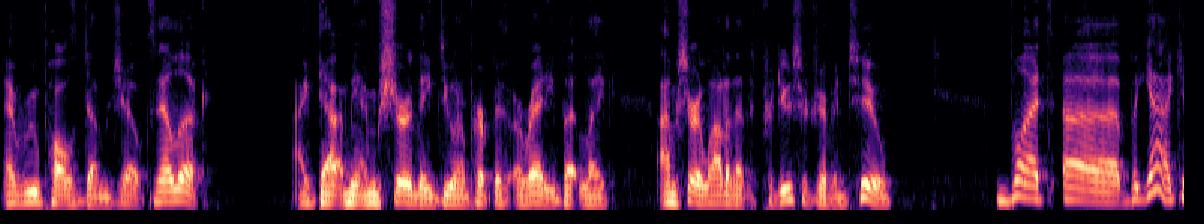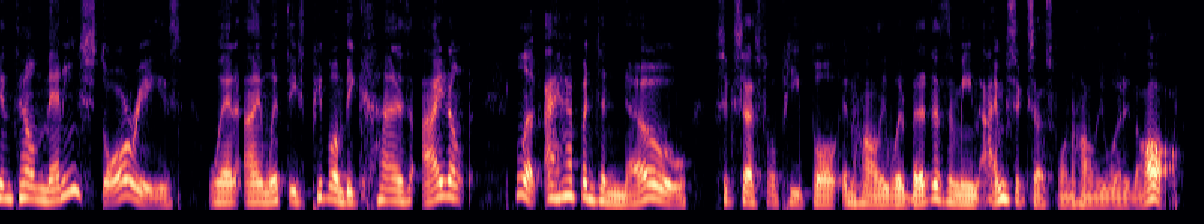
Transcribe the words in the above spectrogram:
at RuPaul's dumb jokes. Now, look, I doubt, I mean, I'm sure they do it on purpose already, but like, I'm sure a lot of that is producer driven too. But uh but yeah, I can tell many stories when I'm with these people and because I don't look, I happen to know successful people in Hollywood, but it doesn't mean I'm successful in Hollywood at all.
